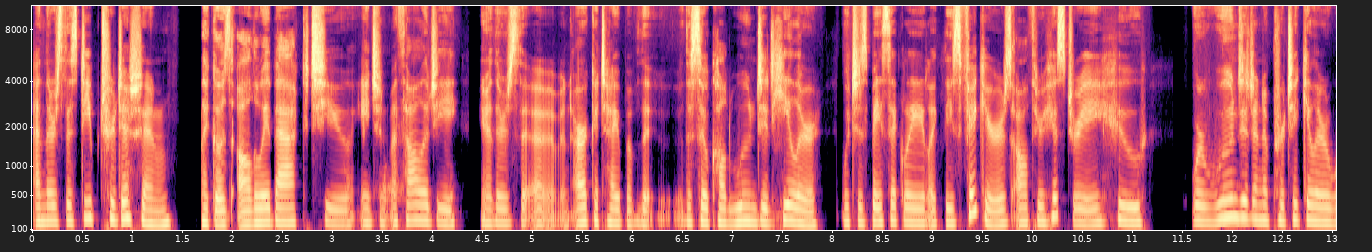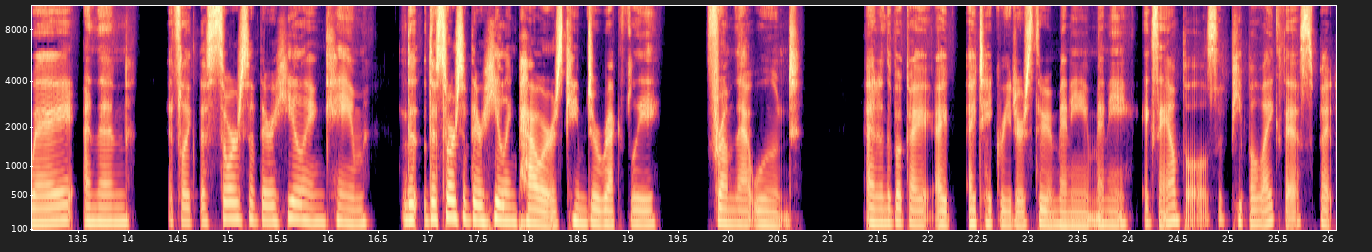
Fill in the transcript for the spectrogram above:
And there's this deep tradition that goes all the way back to ancient mythology. You know, there's the, uh, an archetype of the the so-called wounded healer, which is basically like these figures all through history who were wounded in a particular way, and then it's like the source of their healing came the, the source of their healing powers came directly from that wound. And in the book, I, I I take readers through many many examples of people like this. But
